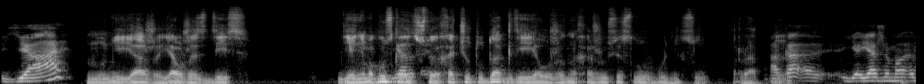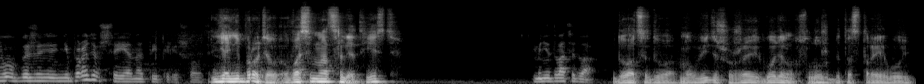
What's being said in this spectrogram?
Я? Ну не я же, я уже здесь. Я не могу сказать, что я хочу туда, где я уже нахожусь и службу несу. Рад. А ка- э, я, я же, мо- вы, вы же не против, что я на ты перешел? Я не против. 18 лет есть? Мне 22. 22. Ну, видишь, уже и годен в службе-то строевой.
